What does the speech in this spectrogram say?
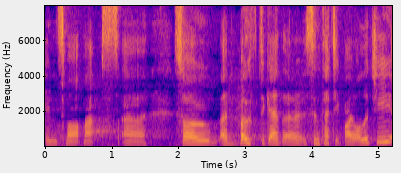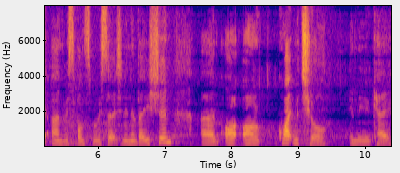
in smart maps. Uh, so uh, both together, synthetic biology and responsible research and innovation um, are, are quite mature in the UK.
